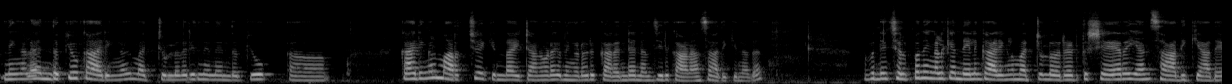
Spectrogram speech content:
നിങ്ങൾ എന്തൊക്കെയോ കാര്യങ്ങൾ മറ്റുള്ളവരിൽ നിന്ന് എന്തൊക്കെയോ കാര്യങ്ങൾ മറച്ചു വയ്ക്കുന്നതായിട്ടാണ് ഇവിടെ നിങ്ങളുടെ ഒരു കറണ്ട് എനർജിയിൽ കാണാൻ സാധിക്കുന്നത്. അപ്പോൾ ചിലപ്പോൾ നിങ്ങൾക്ക് എന്തെങ്കിലും കാര്യങ്ങൾ മറ്റുള്ളവരുടെ അടുത്ത് ഷെയർ ചെയ്യാൻ സാധിക്കാതെ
